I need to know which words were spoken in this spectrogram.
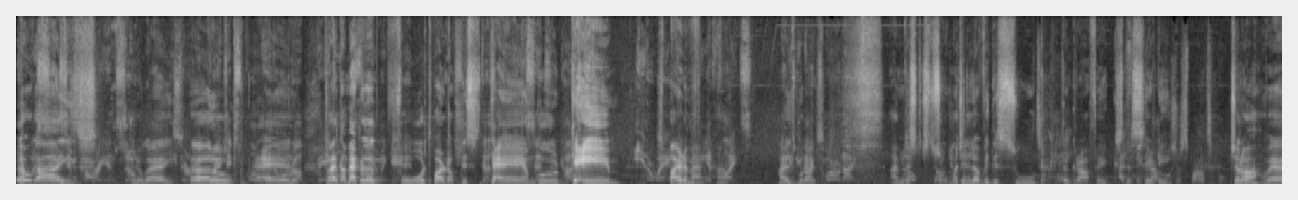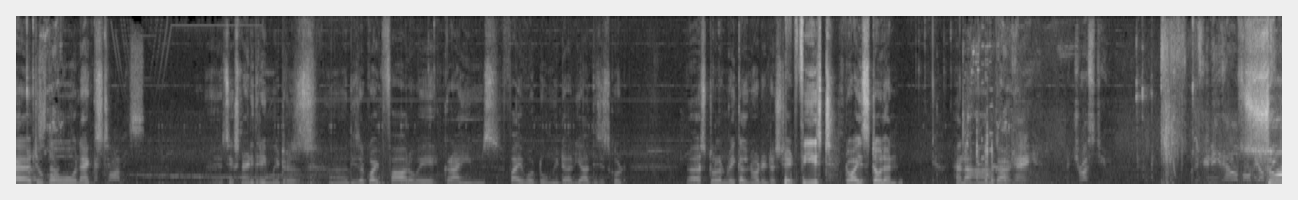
Hello guys, hello guys, hello, hello. Welcome back to the fourth part of this damn good game, Spider-Man. Huh. Miles Morales. I'm just so much in love with this suit, the graphics, the city. Chalo, huh? Where to go next? 693 meters. Uh, these are quite far away. Crimes 502 meter. Yeah, this is good. Uh, stolen vehicle, not interested. Feast twice stolen. है ना हाँ गाड़ी Okay, I trust you. Help, I'll be So.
